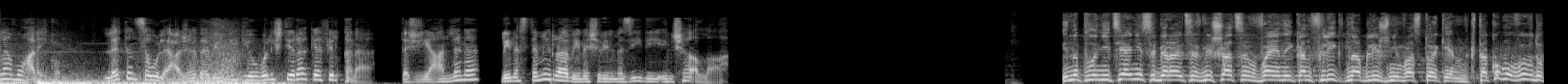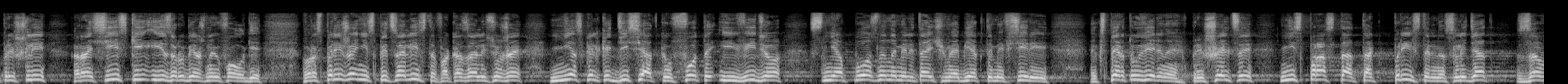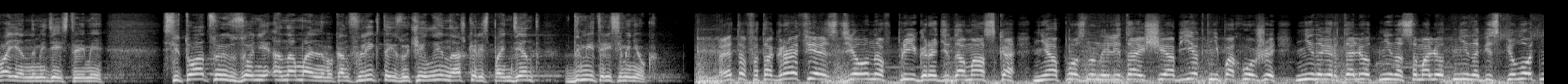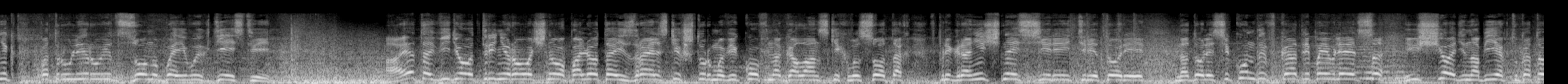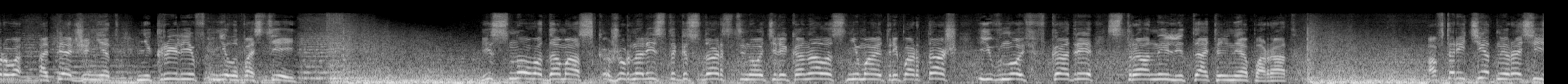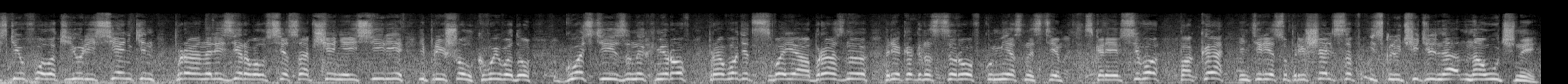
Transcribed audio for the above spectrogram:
السلام عليكم. لا تنسوا الإعجاب بالفيديو والاشتراك في القناة. تشجيعا لنا لنستمر بنشر المزيد إن شاء الله. Инопланетяне собираются вмешаться в военный конфликт на Ближнем Востоке. К такому выводу пришли российские и зарубежные уфологи. В распоряжении специалистов оказались уже несколько десятков фото и видео с неопознанными летающими объектами в Сирии. Эксперты уверены, пришельцы неспроста так пристально следят за военными действиями. Ситуацию в зоне аномального конфликта изучил и наш корреспондент Дмитрий Семенюк. Эта фотография сделана в пригороде Дамаска. Неопознанный летающий объект, не похожий ни на вертолет, ни на самолет, ни на беспилотник, патрулирует зону боевых действий. А это видео тренировочного полета израильских штурмовиков на голландских высотах в приграничной с Сирией территории. На долю секунды в кадре появляется еще один объект, у которого опять же нет ни крыльев, ни лопастей. И снова Дамаск. Журналисты государственного телеканала снимают репортаж и вновь в кадре странный летательный аппарат. Авторитетный российский уфолог Юрий Сенькин проанализировал все сообщения из Сирии и пришел к выводу, гости из иных миров проводят своеобразную рекогносцировку местности. Скорее всего, пока интерес у пришельцев исключительно научный.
